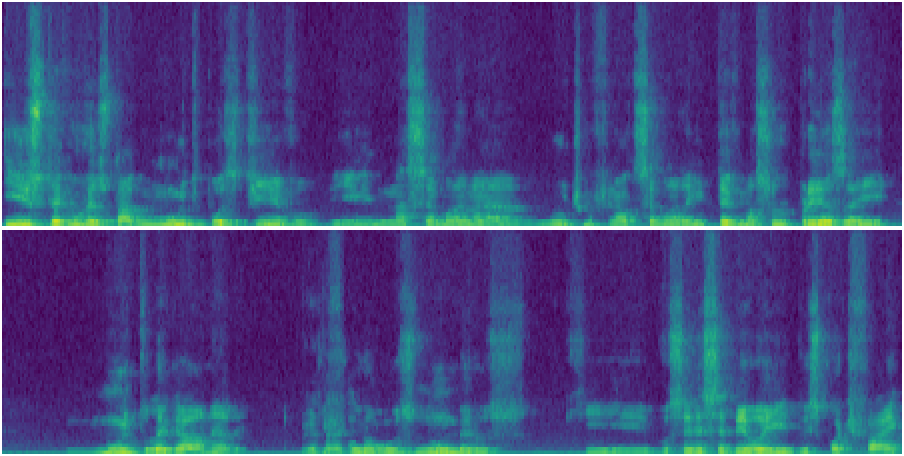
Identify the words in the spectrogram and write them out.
E isso teve um resultado muito positivo. E na semana, no último final de semana, a gente teve uma surpresa aí muito legal, né, Lei? Verdade. Que foram os números que você recebeu aí do Spotify.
